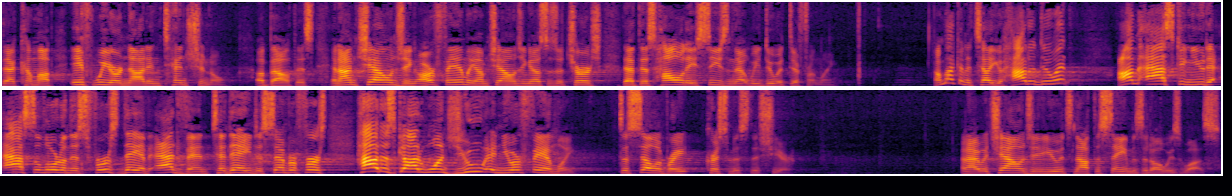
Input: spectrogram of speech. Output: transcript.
that come up if we are not intentional about this. And I'm challenging our family, I'm challenging us as a church that this holiday season that we do it differently. I'm not going to tell you how to do it. I'm asking you to ask the Lord on this first day of Advent, today, December 1st, how does God want you and your family to celebrate Christmas this year? And I would challenge you, it's not the same as it always was.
